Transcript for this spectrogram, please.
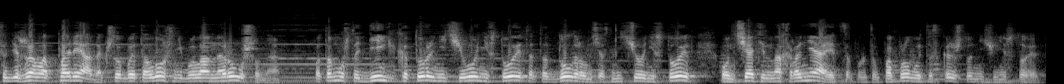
содержала порядок, чтобы эта ложь не была нарушена. Потому что деньги, которые ничего не стоят, этот доллар, он сейчас ничего не стоит, он тщательно охраняется. Попробуй ты скажи, что он ничего не стоит.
